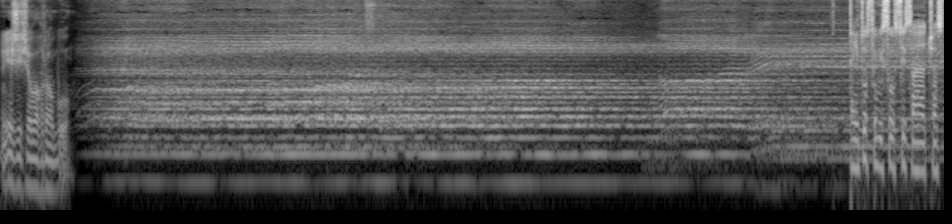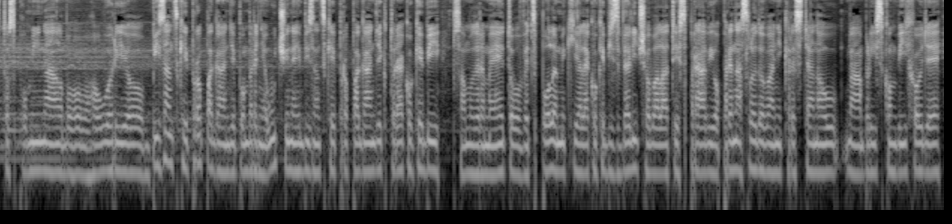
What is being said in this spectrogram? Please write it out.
Ježišovho hrobu. Tejto súvislosti sa často spomína alebo hovorí o byzantskej propagande, pomerne účinnej byzantskej propagande, ktorá ako keby, samozrejme je to vec polemiky, ale ako keby zveličovala tie správy o prenasledovaní kresťanov na Blízkom východe,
